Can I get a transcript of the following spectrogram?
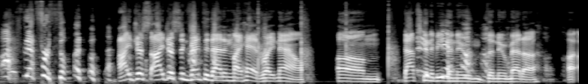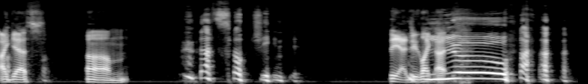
I've never thought of that. I just I just invented that in my head right now. Um, that's gonna be the new the new meta, I, I guess. Um, That's so genius. yeah, dude. Like, I, Yo.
